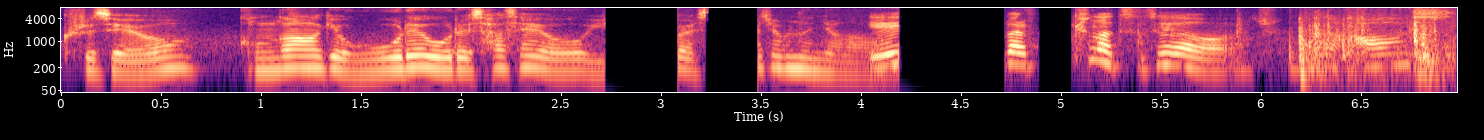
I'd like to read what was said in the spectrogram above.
그러세요? 건강하게 오래오래 사세요. 이 X발 싸지 없는 년아. 예. 발 큐나 드세요. 아씨.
